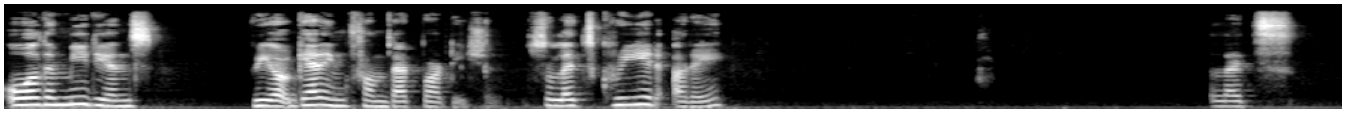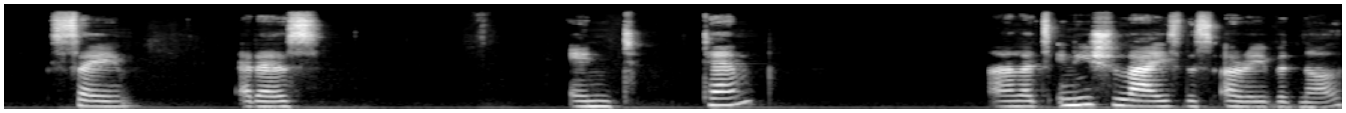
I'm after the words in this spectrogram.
all the medians we are getting from that partition. So let's create array. Let's say it is int temp and let's initialize this array with null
